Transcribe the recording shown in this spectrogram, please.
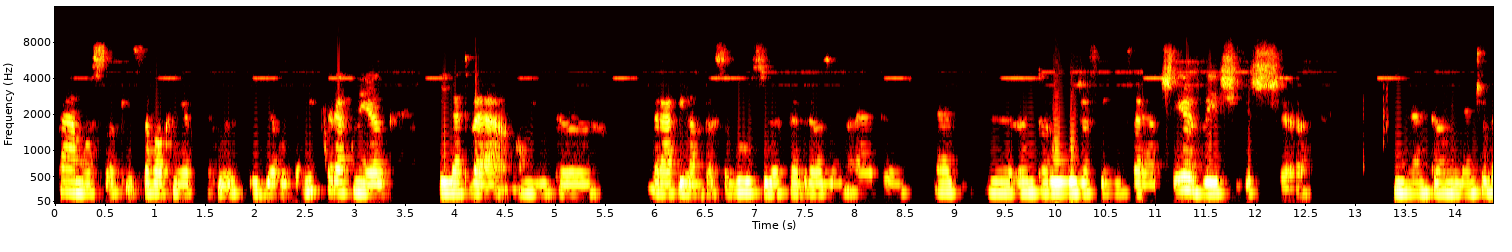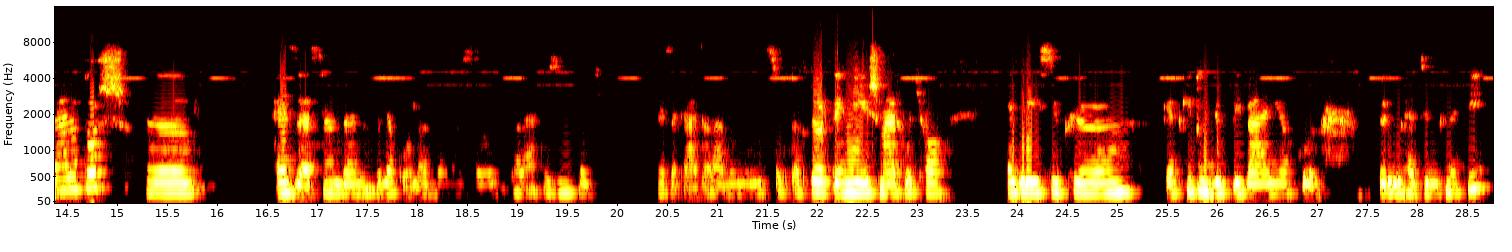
Támasz, aki szavak nélkül tudja, hogy te mit szeretnél, illetve amint rápillantasz az újszülöttedre, azonnal eltönt, elönt a rózsaszín szerelmes érzés, és mindentől minden csodálatos. Ezzel szemben a gyakorlatban azzal találkozunk, hogy ezek általában nem így szoktak történni, és már hogyha egy részüket ki tudjuk pipálni, akkor örülhetünk neki.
